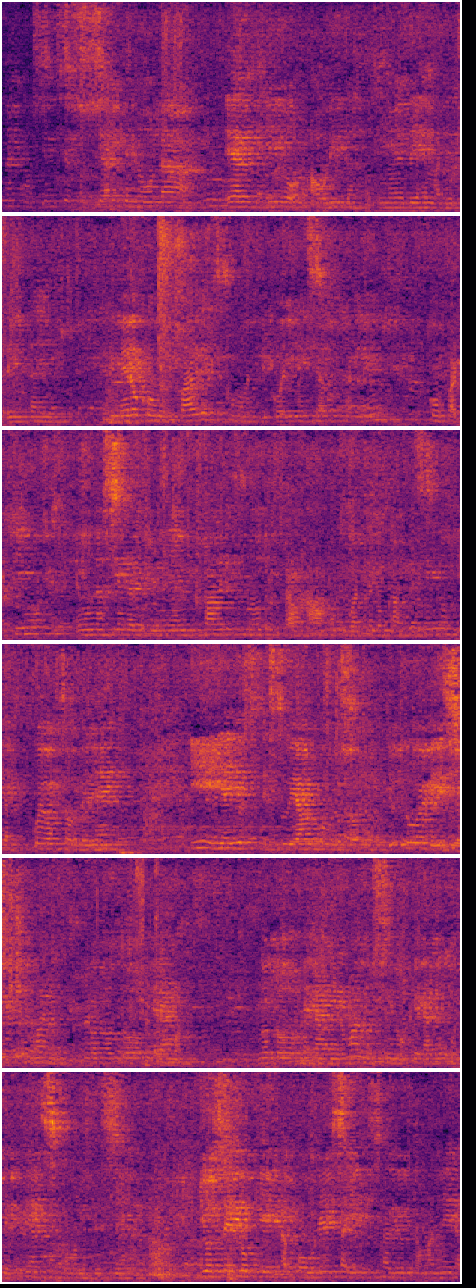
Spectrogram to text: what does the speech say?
una conciencia social que no la he adquirido ahorita, sino desde hace más de 30 años. Primero con mis padres, como explicó el licenciado Carlén, compartimos en una hacienda que tenían mis padres, nosotros trabajábamos igual que los campesinos y a cuevas sobrevivientes. Y ellos estudiaban con nosotros. Yo tuve 18 hermanos, pero no todos eran, no todos eran hermanos, sino que eran hijos de crianza, como les decían. Yo sé lo que es la pobreza y esa de otra manera,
